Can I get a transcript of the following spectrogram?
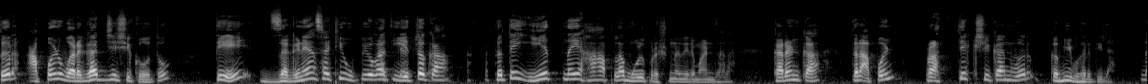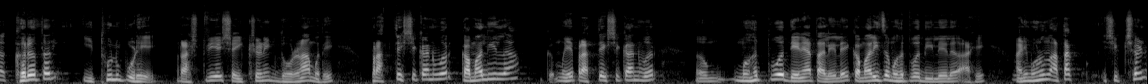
तर आपण वर्गात जे शिकवतो ते जगण्यासाठी उपयोगात येतं का? तर ते येत नाही हा आपला मूळ प्रश्न निर्माण झाला. कारण का? तर आपण प्रात्यक्षिकांवर कमी भर दिला. खरं तर इथून पुढे राष्ट्रीय शैक्षणिक धोरणामध्ये प्रात्यक्षिकांवर कमालीला म्हणजे प्रात्यक्षिकांवर महत्त्व देण्यात आलेलं आहे कमालीचं महत्त्व दिलेलं आहे आणि म्हणून आता शिक्षण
